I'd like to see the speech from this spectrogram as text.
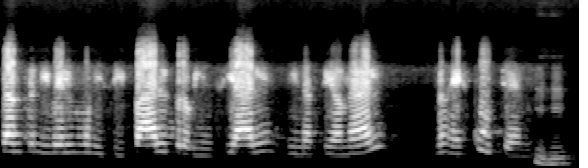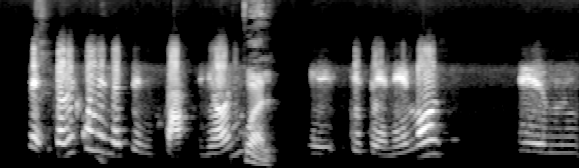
tanto a nivel municipal, provincial y nacional, nos escuchen. ¿Sabes cuál es la sensación? ¿Cuál? Que tenemos, em,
